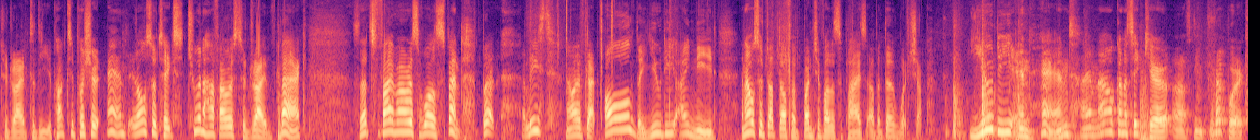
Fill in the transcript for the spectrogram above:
to drive to the epoxy pusher and it also takes two and a half hours to drive back. So that's five hours well spent, but at least now I've got all the UD I need. And I also dropped off a bunch of other supplies up at the workshop. UD in hand, I am now gonna take care of the prep work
